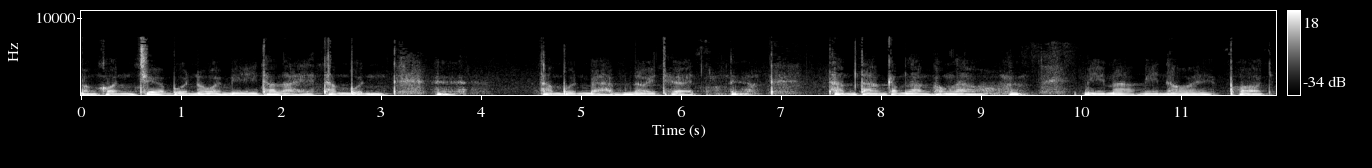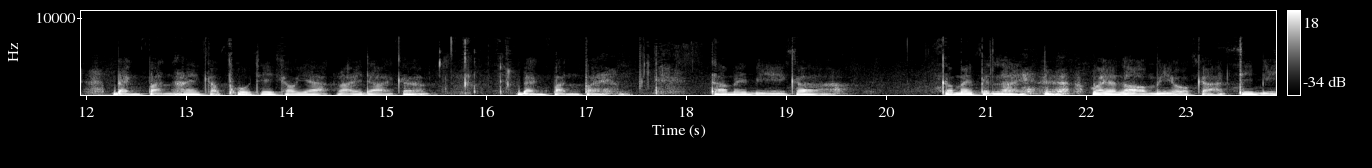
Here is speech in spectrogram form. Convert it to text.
บางคนเชื่อบุญโอ้ยมีเท่าไหร่ทำบุญทำบุญแบบเลยเถิดทำตามกำลังของเรา มีมากมีน้อย พอแบ่งปันให้กับผู้ที่เขายากไร้ได้ก็แบ่งปันไป ถ้าไม่มีก็ก็ไม่เป็นไร ไว้รอมีโอกาสที่มี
